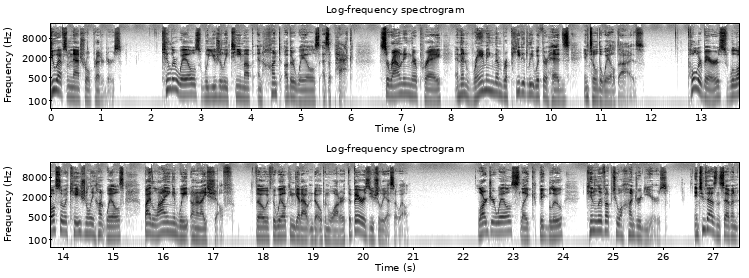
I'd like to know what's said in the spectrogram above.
do have some natural predators. Killer whales will usually team up and hunt other whales as a pack, surrounding their prey and then ramming them repeatedly with their heads until the whale dies. Polar bears will also occasionally hunt whales by lying in wait on an ice shelf, though if the whale can get out into open water, the bear is usually SOL. Larger whales, like Big Blue, can live up to 100 years. In 2007,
